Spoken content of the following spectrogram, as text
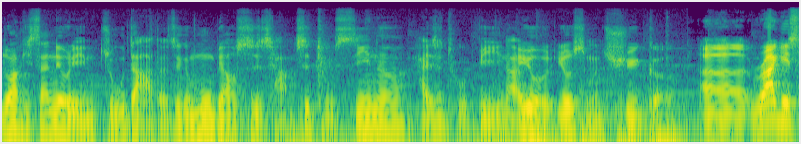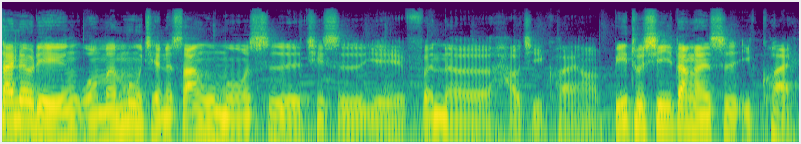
Rocky 三六零主打的这个目标市场是 To C 呢，还是 To B？那又有什么区隔？呃，Rocky 三六零，我们目前的商务模式其实也分了好几块哈。B to C 当然是一块，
